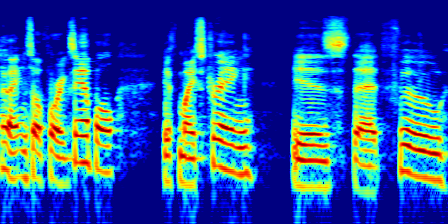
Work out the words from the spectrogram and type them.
All right, and so for example, if my string is that foo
